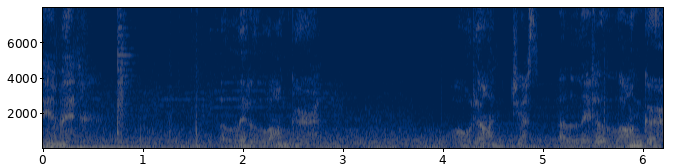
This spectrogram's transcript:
Damn it. A little longer. Hold on just a little longer.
